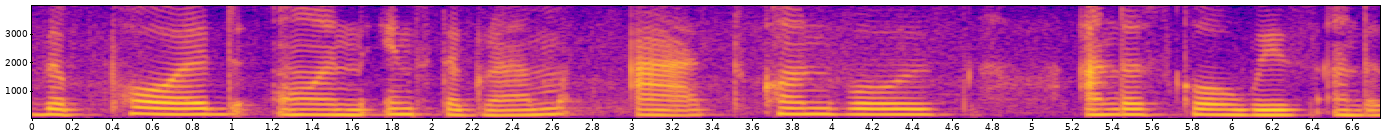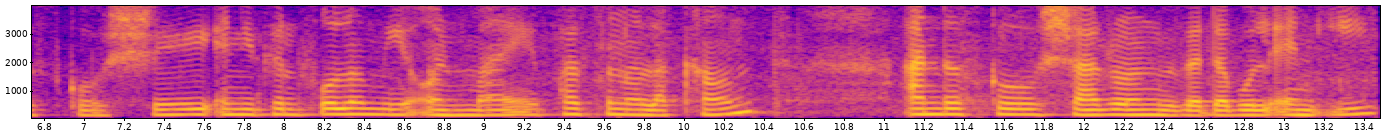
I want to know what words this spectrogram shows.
the pod on Instagram at convos underscore with underscore Shay. And you can follow me on my personal account underscore Sharon with a double N E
